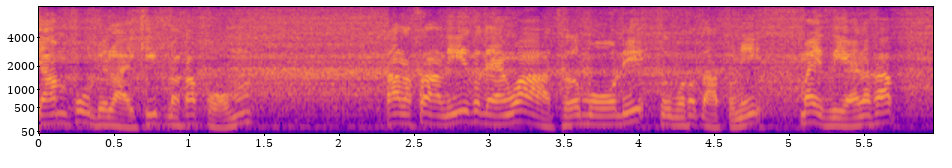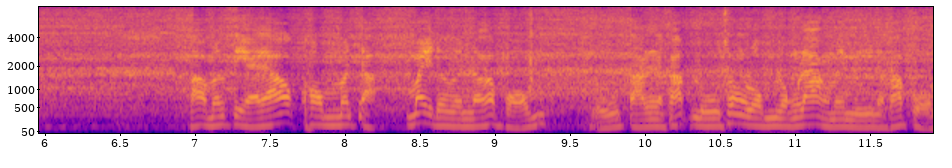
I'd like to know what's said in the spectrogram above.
ย้ำพูดในหลายคลิปนะครับ ผมถ้าลักษณะนี้แสดงว่าเทอร์โมนี้เทอร์โมสตาร์ตัวนี้ไม่เสียนะครับ ถ้ามันเสียแล้วคอมมันจะไม่เดินนะครับ ผมรูตันนะครับรูช่องลมลงล่างไม่มีนะครับ ผม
